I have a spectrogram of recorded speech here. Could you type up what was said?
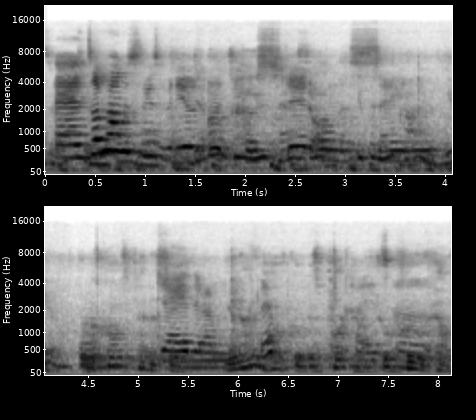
And And sometimes these videos aren't posted on the same Across Tennessee, day that I'm United doing them. Health Group is partnering because, to um, healthcare.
